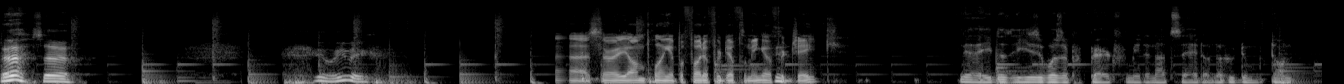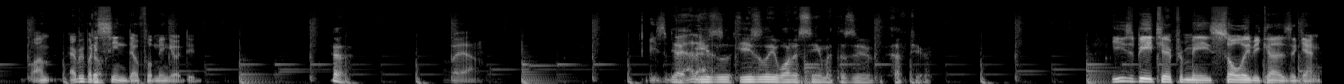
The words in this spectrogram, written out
Yeah, so we Uh, sorry, I'm pulling up a photo for Doflamingo for Jake. Yeah, he does. He wasn't prepared for me to not say I don't know who do, don't. Well, I'm, everybody's Dof- seen Doflamingo, dude. Yeah. Oh yeah. He's a Yeah, badass. easily easily want to see him at the zoo. F tier. He's B tier for me solely because, again,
